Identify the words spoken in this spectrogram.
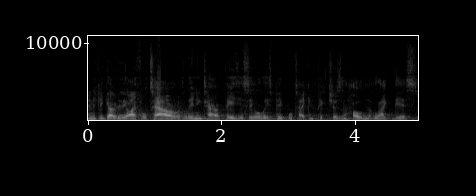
And if you go to the Eiffel Tower or the Leaning Tower of Pisa, you see all these people taking pictures and holding it like this,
